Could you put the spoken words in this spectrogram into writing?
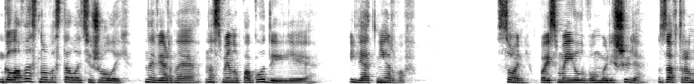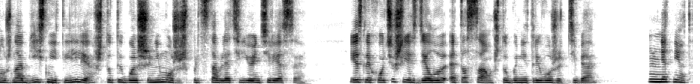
Голова снова стала тяжелой. Наверное, на смену погоды или... или от нервов. «Сонь, по Исмаилову мы решили. Завтра нужно объяснить Лиле, что ты больше не можешь представлять ее интересы. Если хочешь, я сделаю это сам, чтобы не тревожить тебя». «Нет-нет».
